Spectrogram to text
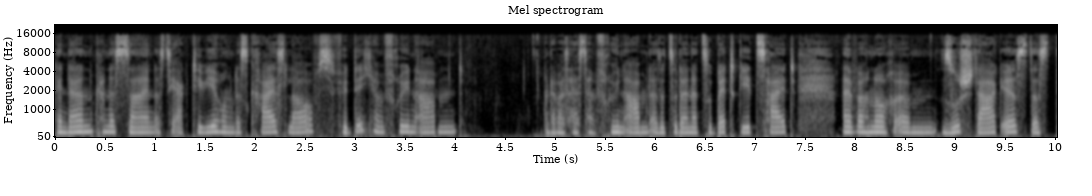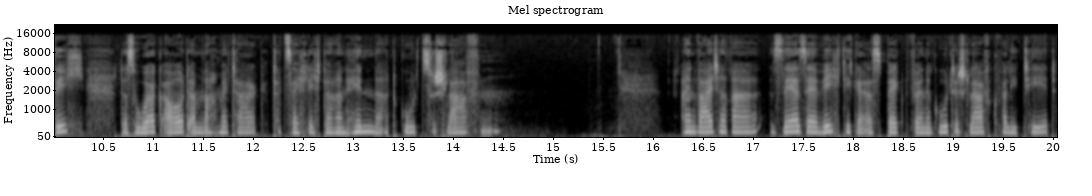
Denn dann kann es sein, dass die Aktivierung des Kreislaufs für dich am frühen Abend oder was heißt am frühen Abend, also zu deiner zu Bett Zeit einfach noch ähm, so stark ist, dass dich das Workout am Nachmittag tatsächlich daran hindert, gut zu schlafen. Ein weiterer sehr, sehr wichtiger Aspekt für eine gute Schlafqualität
